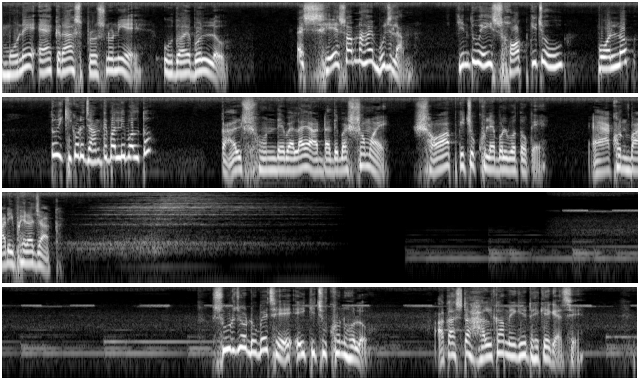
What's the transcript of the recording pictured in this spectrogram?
মনে এক রাস প্রশ্ন নিয়ে উদয় বলল সে সব না হয় বুঝলাম, কিন্তু এই সব কিছু, পল্লব, তুই কি করে জানতে পারলি বলতো? কাল সন্ধেবেলায় আড্ডা দেবার সময় সব কিছু খুলে বলব তোকে। এখন বাড়ি ফেরা যাক। ডুবেছে এই কিছুক্ষণ হলো। আকাশটা হালকা মেঘে ঢেকে গেছে।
